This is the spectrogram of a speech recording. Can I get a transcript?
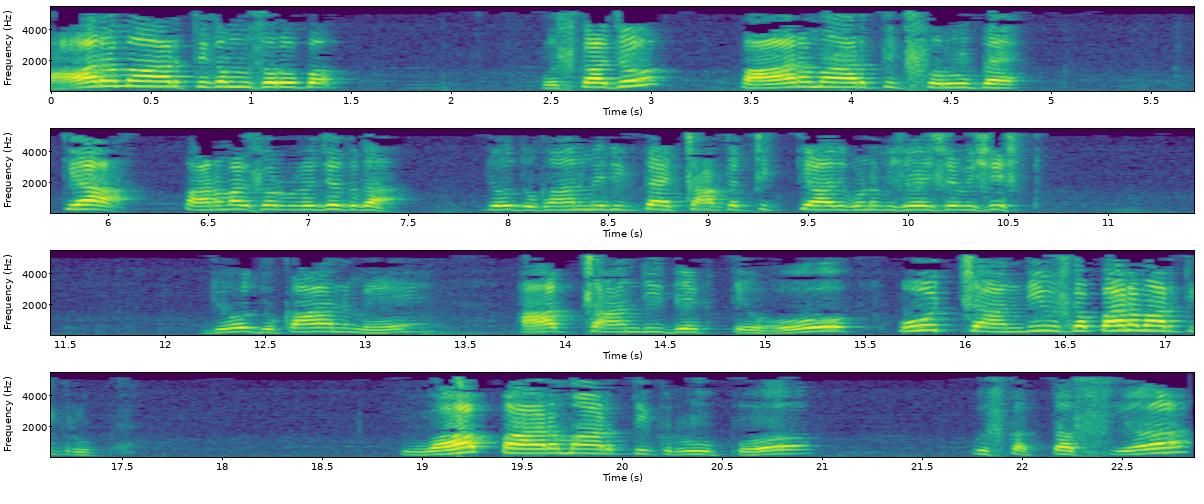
पारमार्थिकम स्वरूप। उसका जो पारमार्थिक स्वरूप है, क्या? पारमार्थिक स्वरूप रजत का, जो दुकान में दिखता है चाकचिक्यादि गुण विशेष, विशिष्ट। जो दुकान में आप चांदी देखते हो, वो चांदी उसका पारमार्थिक रूप है। वह पारमार्थिक रूप उसका तस्य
